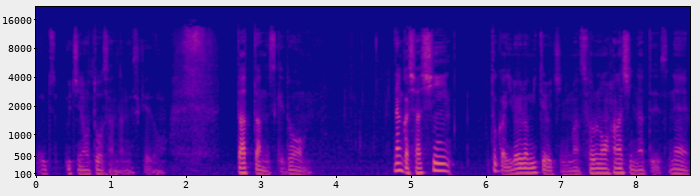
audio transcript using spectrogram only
うち、うちのお父さんなんですけど。だったんですけど、なんか写真とかいろいろ見てるうちに、まあ、その話になってですね、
